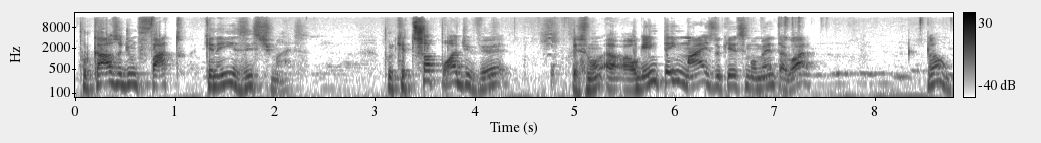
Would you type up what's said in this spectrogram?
por causa de um fato que nem existe mais. Porque só pode ver. Esse, alguém tem mais do que esse momento agora? Não.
